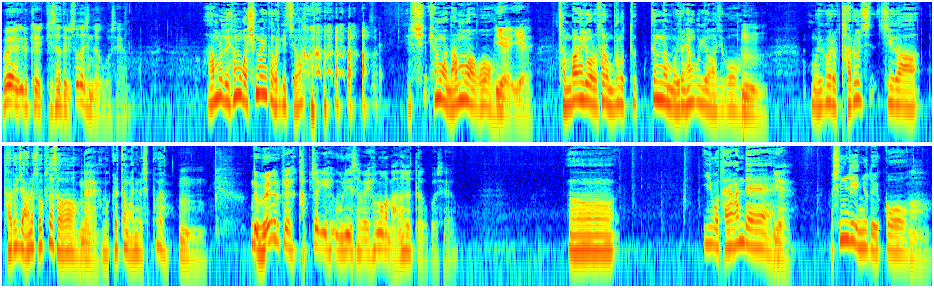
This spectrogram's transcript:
왜 이렇게 기사들이 쏟아진다고 보세요? 아무래도 혐오가 심하니까 그렇겠죠. 혐오가 난무하고. 예, 예. 전방위적으로 서로 물고 뜯는 뭐 이런 형국이어가지고. 음. 뭐 이거를 다루지가 다루지 않을 수 없어서 네. 아마 그랬던 거 아닌가 싶어요. 음. 근데 왜 그렇게 갑자기 우리 사회에 혐오가 많아졌다고 보세요? 어, 이유가 다양한데 예. 뭐 심리적인 이유도 있고 어.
